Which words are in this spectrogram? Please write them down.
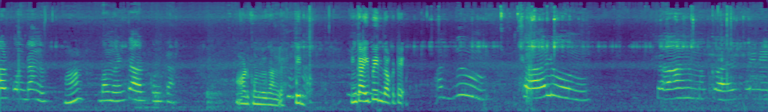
ఆడుకుంటాను ఆడుకుంటా. ఆడుకుంది కానీ తిను. ఇంకా అయిపోయింది ఒకటే అబ్బు చాలు చాలు మాకు అయిపోయినండి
